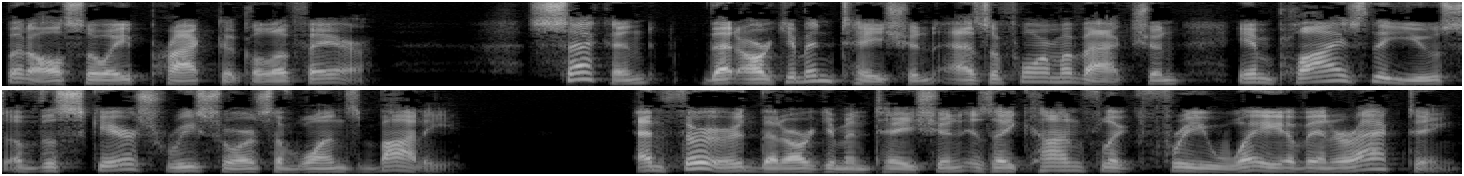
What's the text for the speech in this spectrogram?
but also a practical affair. Second, that argumentation as a form of action implies the use of the scarce resource of one's body. And third, that argumentation is a conflict free way of interacting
